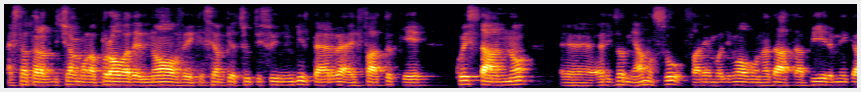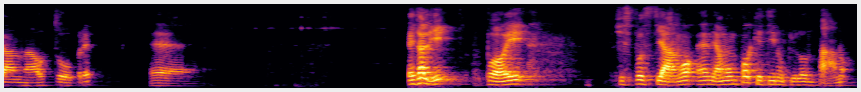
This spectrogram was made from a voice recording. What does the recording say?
è stata, diciamo, la prova del 9 che siamo piaciuti su in Inghilterra è il fatto che quest'anno eh, ritorniamo su, faremo di nuovo una data a Birmingham a ottobre. Eh, e da lì poi ci spostiamo e andiamo un pochettino più lontano.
